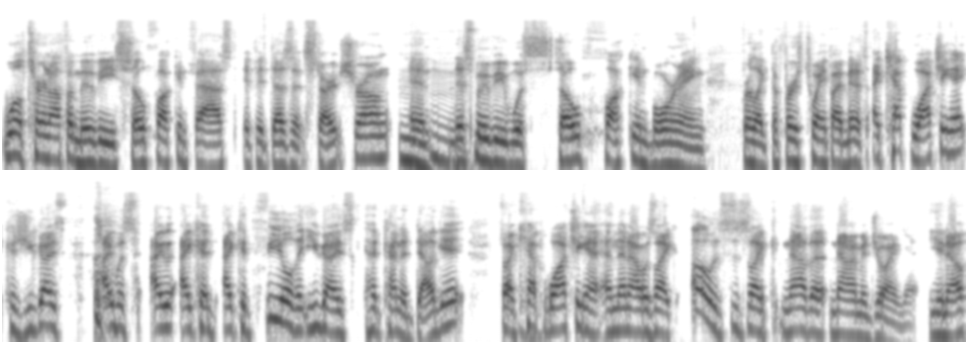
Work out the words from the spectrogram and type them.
will turn off a movie so fucking fast if it doesn't start strong. Mhm. And this movie was so fucking boring for like the first 25 minutes. I kept watching it because you guys, I was, I, I could, I could feel that you guys had kind of dug it. So I kept watching it, and then I was like, "Oh, this is like now that now I'm enjoying it," you know.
